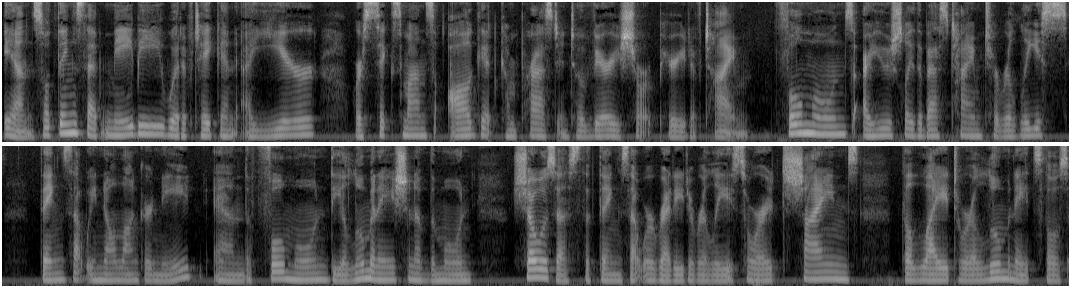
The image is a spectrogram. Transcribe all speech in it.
in. So things that maybe would have taken a year or six months all get compressed into a very short period of time. Full moons are usually the best time to release things that we no longer need. And the full moon, the illumination of the moon, shows us the things that we're ready to release, or it shines the light or illuminates those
